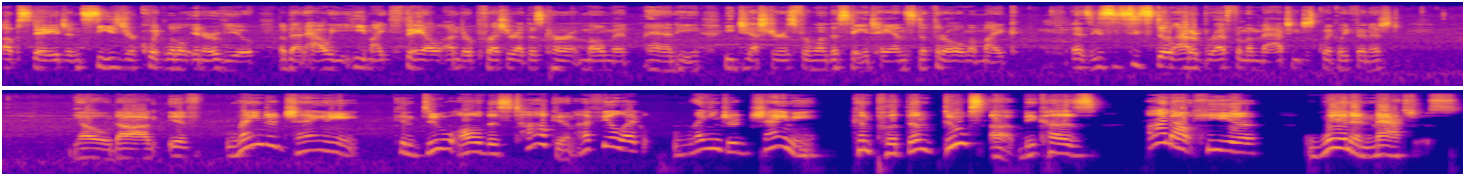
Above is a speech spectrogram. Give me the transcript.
upstage and sees your quick little interview about how he, he might fail under pressure at this current moment, and he he gestures for one of the stage hands to throw him a mic as he's, he's still out of breath from a match he just quickly finished. Yo, dog, if Ranger Cheney can do all this talking, I feel like Ranger Cheney can put them dukes up because I'm out here winning matches.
